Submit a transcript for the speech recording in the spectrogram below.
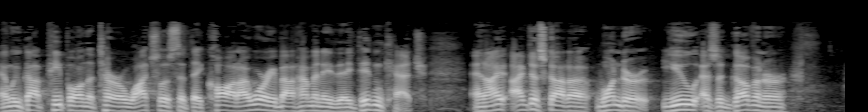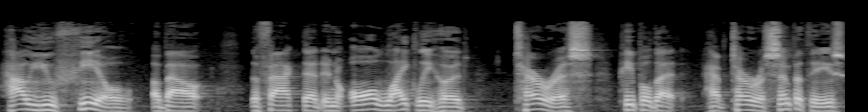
and we've got people on the terror watch list that they caught. I worry about how many they didn't catch. And I, I've just got to wonder, you as a governor, how you feel about the fact that in all likelihood, terrorists, people that have terrorist sympathies,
